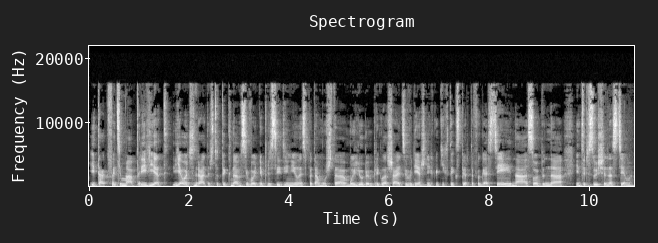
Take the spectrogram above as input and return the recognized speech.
Итак, Фатима, привет. Я очень рада, что ты к нам сегодня присоединилась, потому что мы любим приглашать внешних каких-то экспертов и гостей на особенно интересующие нас темы.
